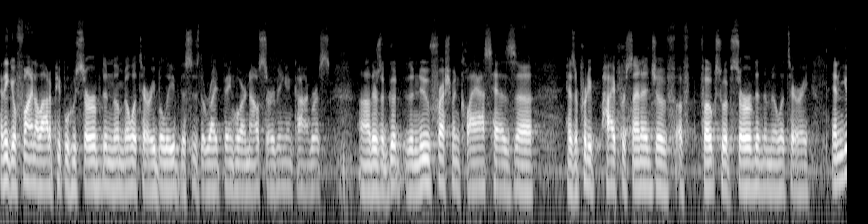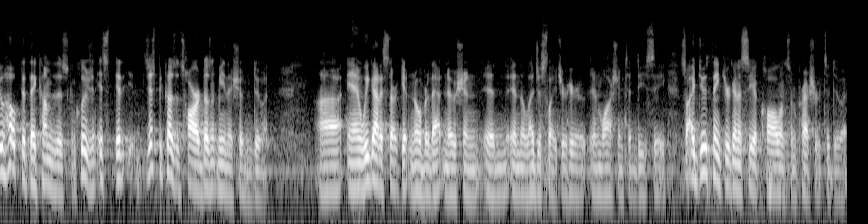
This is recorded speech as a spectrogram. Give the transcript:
I think you'll find a lot of people who served in the military believe this is the right thing, who are now serving in Congress. Uh, there's a good. The new freshman class has. Uh, has a pretty high percentage of, of folks who have served in the military. And you hope that they come to this conclusion. It's, it, just because it's hard doesn't mean they shouldn't do it. Uh, and we got to start getting over that notion in, in the legislature here in Washington, D.C. So I do think you're going to see a call and some pressure to do it.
